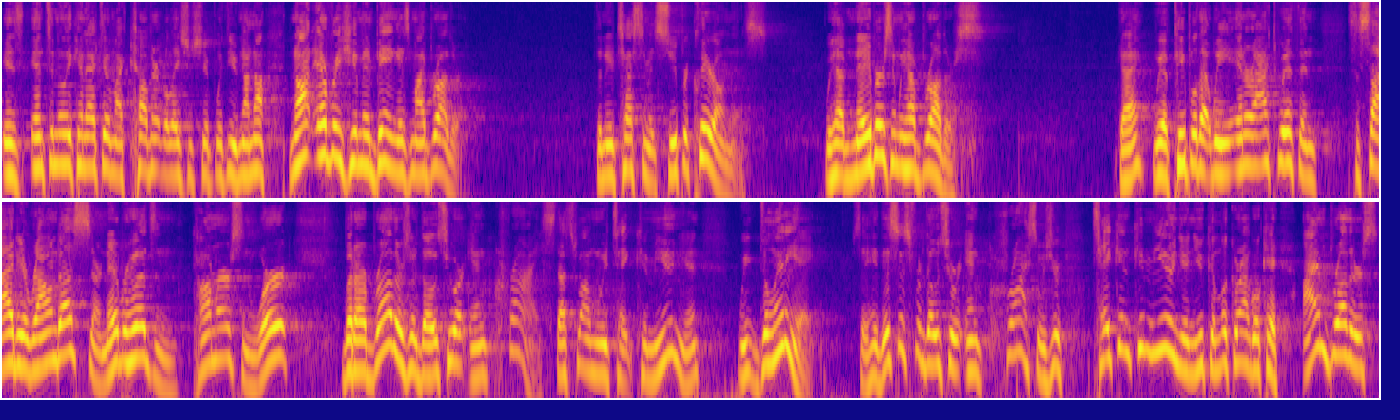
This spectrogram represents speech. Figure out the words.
is intimately connected with my covenant relationship with you. Now, not, not every human being is my brother. The New Testament is super clear on this. We have neighbors and we have brothers. Okay? We have people that we interact with in society around us, in our neighborhoods and commerce and work. But our brothers are those who are in Christ. That's why when we take communion, we delineate. Say, hey, this is for those who are in Christ. So as you're taking communion, you can look around go, okay, I'm brothers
